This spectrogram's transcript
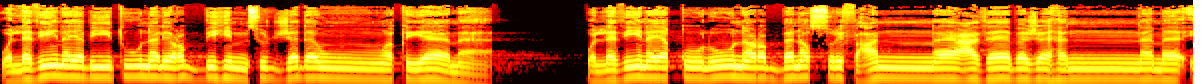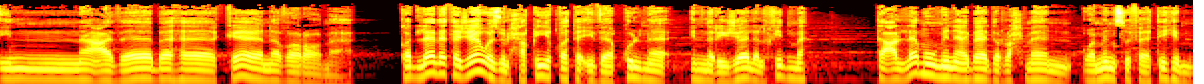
والذين يبيتون لربهم سجدا وقياما والذين يقولون ربنا اصرف عنا عذاب جهنم إن عذابها كان غراما قد لا نتجاوز الحقيقة إذا قلنا إن رجال الخدمة تعلموا من عباد الرحمن ومن صفاتهم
